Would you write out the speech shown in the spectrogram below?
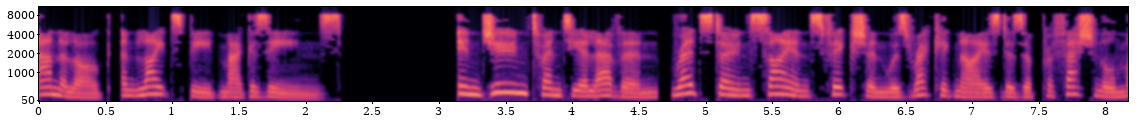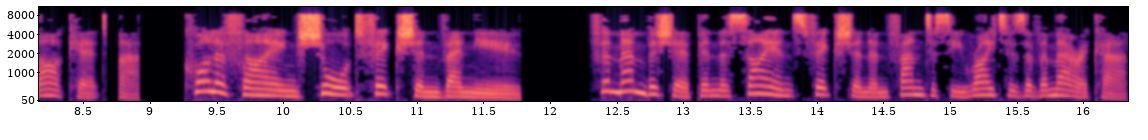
Analog, and Lightspeed magazines. In June 2011, Redstone Science Fiction was recognized as a professional market, a qualifying short fiction venue for membership in the Science Fiction and Fantasy Writers of America.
